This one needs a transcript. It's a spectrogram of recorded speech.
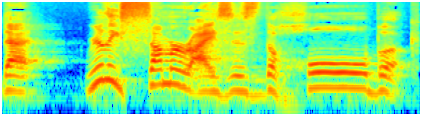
that really summarizes the whole book.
